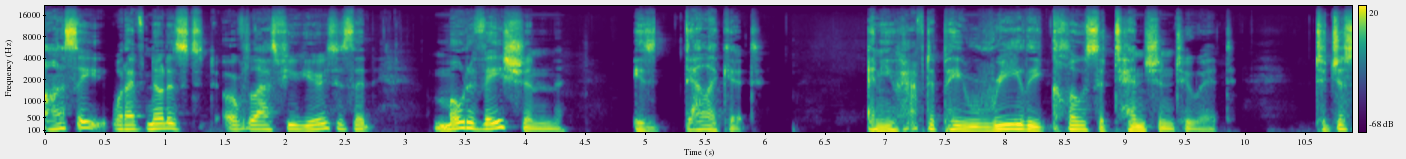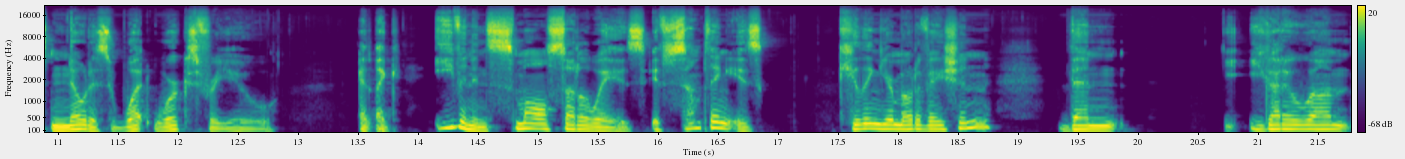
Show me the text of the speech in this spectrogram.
honestly, what I've noticed over the last few years is that motivation is delicate and you have to pay really close attention to it to just notice what works for you. And like, even in small, subtle ways, if something is killing your motivation, then you got to um,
